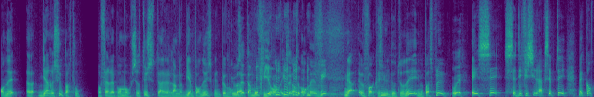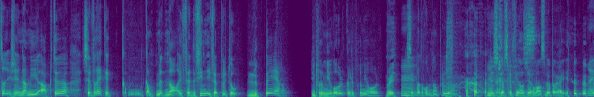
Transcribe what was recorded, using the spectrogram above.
on est euh, bien reçu partout pour faire la promo. Surtout si as la langue bien pendue, ce qui ne peut Que vous êtes un bon client, exactement. on m'invite, mais une fois que j'ai eu le dos tourné, il ne me passe plus. Oui. Et c'est c'est difficile à accepter. Mais quand j'ai un ami acteur, c'est vrai que quand maintenant il fait des films, il fait plutôt le père du premier rôle que le premier rôle. Oui. Et c'est pas drôle non plus. Hein. ne serait-ce que financièrement, c'est pas pareil. Ouais.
